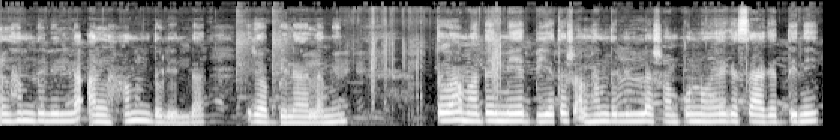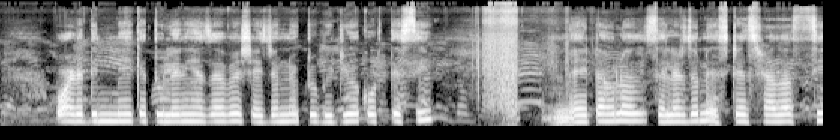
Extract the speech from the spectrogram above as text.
আলহামদুলিল্লাহ আলহামদুলিল্লাহ রব্বিল আলমিন। তো আমাদের মেয়ের বিয়ে তো আলহামদুলিল্লাহ সম্পূর্ণ হয়ে গেছে আগের দিনই। পরের দিন মেয়েকে তুলে নিয়ে যাবে, সেই জন্য একটু ভিডিও করতেছি। এটা হলো ছেলের জন্য স্টেজ সাজাচ্ছি।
